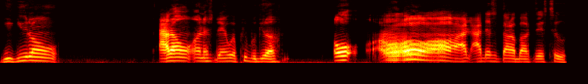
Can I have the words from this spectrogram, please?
You you don't I don't understand where people get off. Oh, oh! I, I just thought about this too.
